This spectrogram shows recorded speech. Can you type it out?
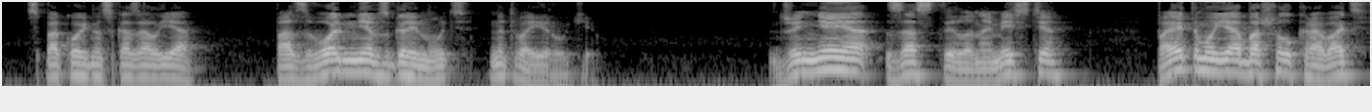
— спокойно сказал я, — «позволь мне взглянуть на твои руки». Джиннея застыла на месте, поэтому я обошел кровать,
